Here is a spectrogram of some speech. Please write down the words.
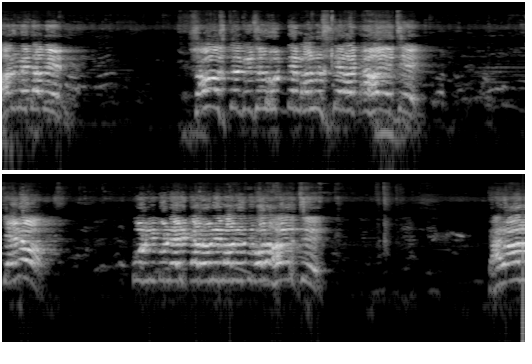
ধর্মে যাবেন সমস্ত কিছুর ঊর্ধ্বে মানুষকে রাখা হয়েছে কেন কোন গুণের কারণে মানুষ বলা হয়েছে কারণ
